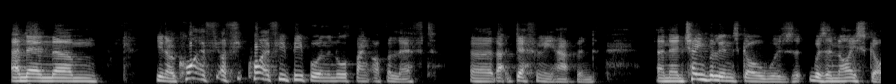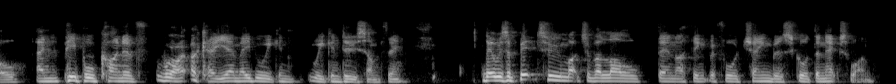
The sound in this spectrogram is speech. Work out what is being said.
and then um, you know, quite a few, a few, quite a few people in the North Bank upper left. Uh, that definitely happened. And then Chamberlain's goal was was a nice goal, and people kind of right, okay, yeah, maybe we can we can do something. There was a bit too much of a lull then, I think, before Chambers scored the next one.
